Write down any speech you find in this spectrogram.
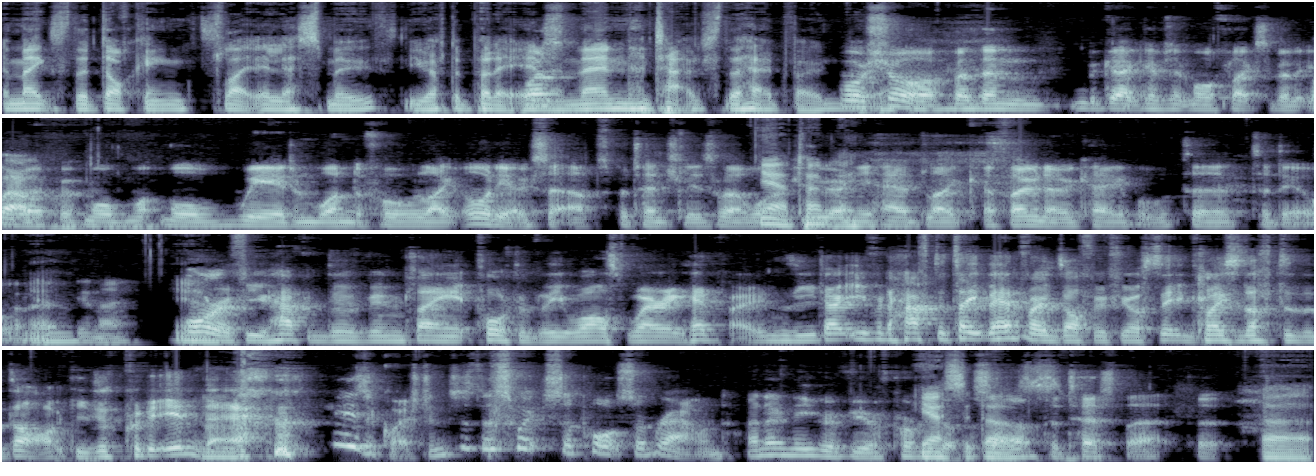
it makes the docking slightly less smooth. You have to put it in Well, and then attach the headphone. Well, yeah. sure, but then that gives it more flexibility Well- to work with more more weird and wonderful like audio setups potentially as well. What Yeah, if totally. you only had like a phono cable to, to deal with it, you know? Yeah. Or if you happen to have been playing it portably whilst wearing headphones, you don't even have to take the headphones off if you're sitting close enough to the dock. You just put it in there. Here's a question: Does the Switch support surround? I know neither of you have probably Yes, got the it setup does. to test that, but Uh,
